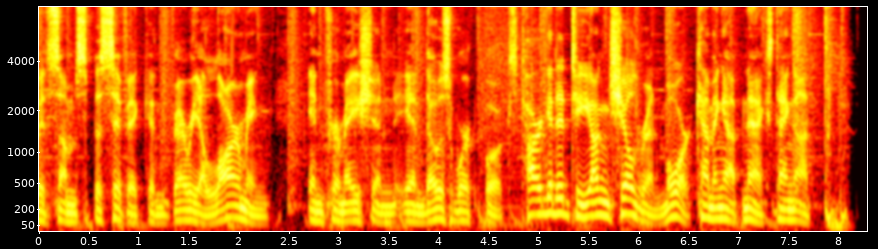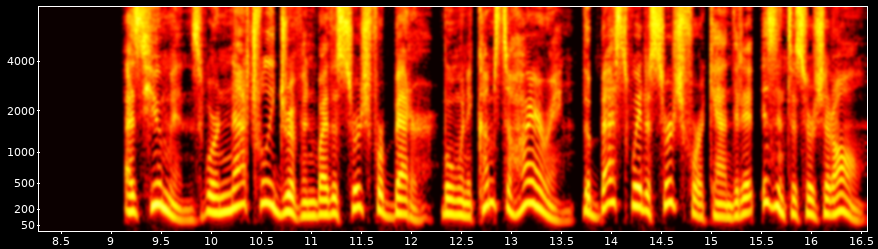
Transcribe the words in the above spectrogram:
with some specific and very alarming information in those workbooks targeted to young children. More coming up next. Hang on. As humans, we're naturally driven by the search for better. But when it comes to hiring, the best way to search for a candidate isn't to search at all.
